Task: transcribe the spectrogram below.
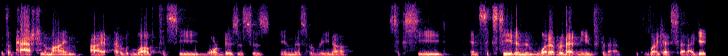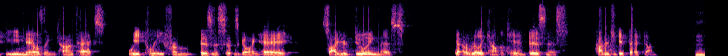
It's a passion of mine. I, I would love to see more businesses in this arena succeed and succeed in whatever that means for them. Like I said, I get emails and contacts weekly from businesses going, Hey, saw you're doing this, got a really complicated business. How did you get that done? Hmm.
